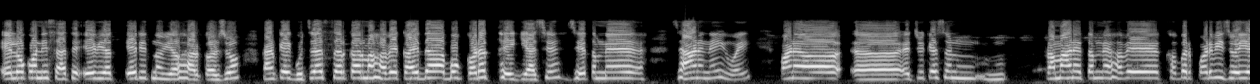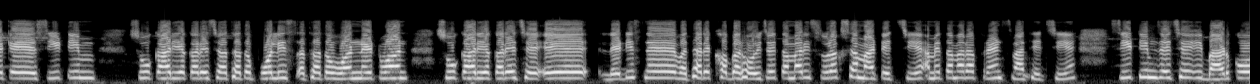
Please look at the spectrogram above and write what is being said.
એ લોકોની સાથે એ એ રીતનો વ્યવહાર કરજો. કારણ કે ગુજરાત સરકારમાં હવે કાયદા બહુ કડક થઈ ગયા છે, જે તમને જાણ નહીં હોય. પણ એજ્યુકેશન પ્રમાણે તમને હવે ખબર પડવી જોઈએ કે સી ટીમ શું કાર્ય કરે છે અથવા તો પોલીસ અથવા તો વન નેટ વન શું કાર્ય કરે છે એ લેડીઝને વધારે ખબર હોવી જોઈએ. તમારી સુરક્ષા માટે જ છીએ. અમે તમારા ફ્રેન્ડ્સમાંથી જ છીએ. સી ટીમ જે છે એ બાળકો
